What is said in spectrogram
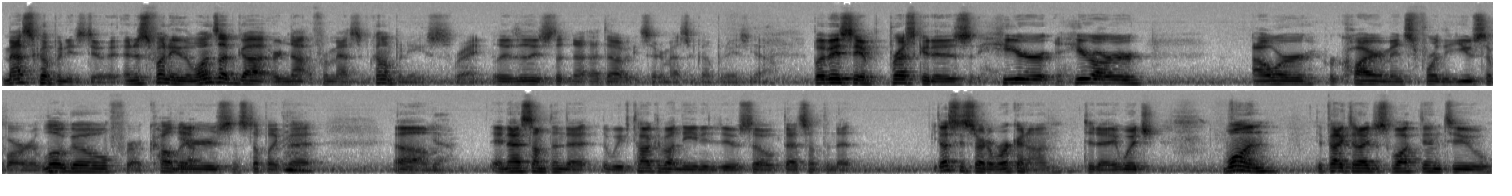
massive companies do it and it's funny the ones i've got are not from massive companies Right. at least not, not that i would consider massive companies Yeah. but basically a press kit is here here are our requirements for the use of our logo for our colors and stuff like that Um, Yeah. And that's something that we've talked about needing to do. So that's something that Dusty started working on today. Which, one, the fact that I just walked into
